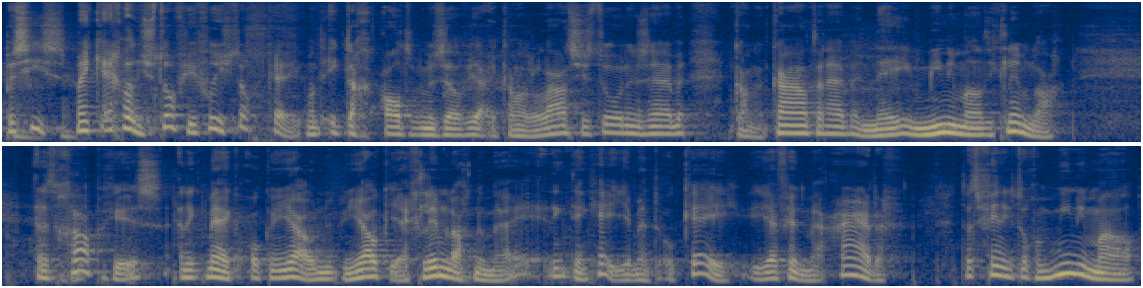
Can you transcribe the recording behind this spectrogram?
precies. Maar je krijgt wel die stof, je voelt je toch oké. Want ik dacht altijd bij mezelf, ja, ik kan een relatiestoornis hebben, ik kan een kater hebben. Nee, minimaal die glimlach. En het grappige is, en ik merk ook aan jou, nu aan jou, jij glimlacht naar mij, en ik denk, hé, hey, je bent oké, jij vindt mij aardig. Dat vind ik toch een minimaal.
